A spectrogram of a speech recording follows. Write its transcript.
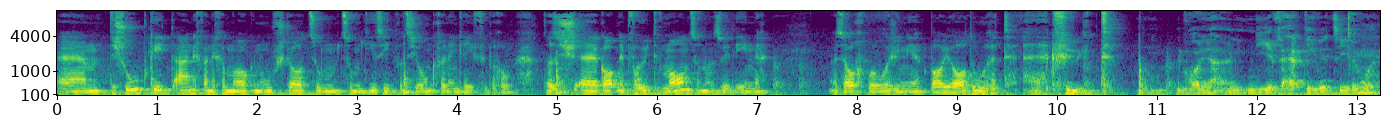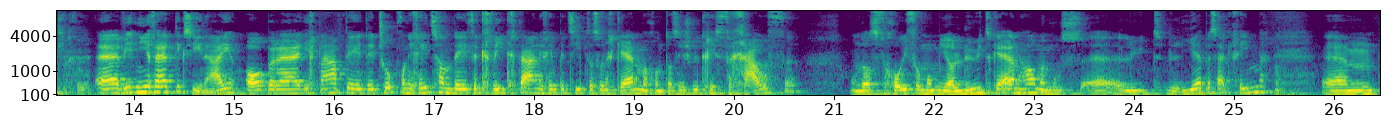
ähm, den Schub gibt, eigentlich, wenn ich am Morgen aufstehe, um, um diese Situation können in den Griff zu bekommen. Das ist, äh, geht nicht von heute auf morgen, sondern es wird eher eine Sache, die wahrscheinlich ein paar Jahre dauert, äh, gefühlt. Weil ja nie fertig wird sein, vermutlich. Äh, wird nie fertig sein, nein. Aber äh, ich glaube, der, der Job, den ich jetzt habe, der verquickt eigentlich im Prinzip das, was ich gerne mache. Und das ist wirklich das Verkaufen. Und als Verkäufer muss man ja Leute gerne haben, man muss äh, Leute lieben, sage ich immer. Ähm,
